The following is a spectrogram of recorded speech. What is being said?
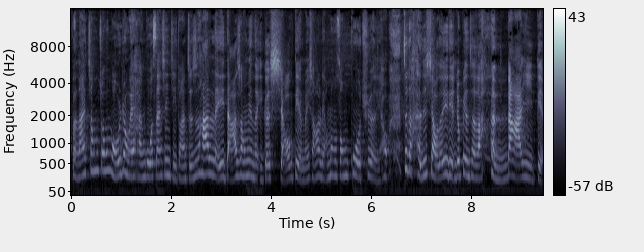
本来张忠谋认为韩国三星集团只是他雷达上面的一个小点，没想到梁孟松过去了以后，这个很小的一点就变成了很大一点。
